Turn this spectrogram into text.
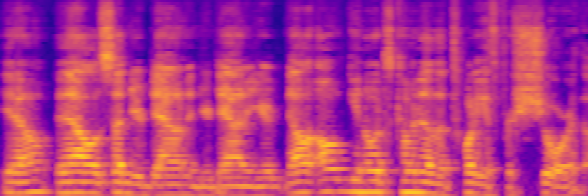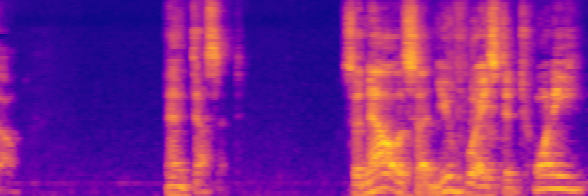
you know, and all of a sudden you're down and you're down and you're now, oh, you know, it's coming in on the 20th for sure though. And it doesn't. So now all of a sudden you've wasted 20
